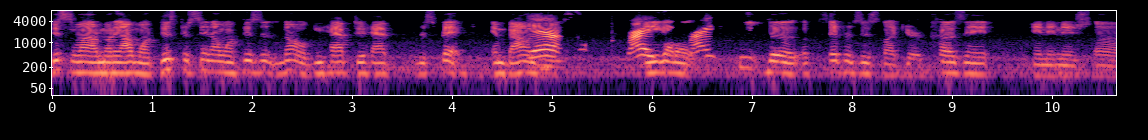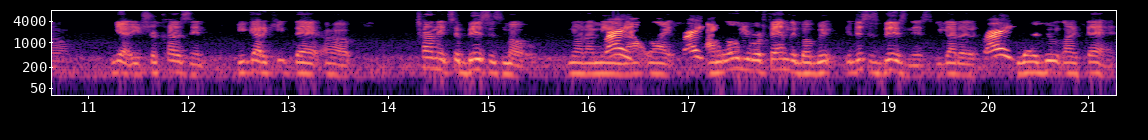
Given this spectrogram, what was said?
this amount of money. I want this percent. I want this. No, you have to have respect and boundaries. Yeah. Right. you gotta right. keep the differences like your cousin, and then there's uh yeah it's your cousin. You got to keep that uh turn into business mode. You know what I mean? Right. Not like Right. I know you were family, but we, this is business. We gotta Right. we gotta do it like that.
